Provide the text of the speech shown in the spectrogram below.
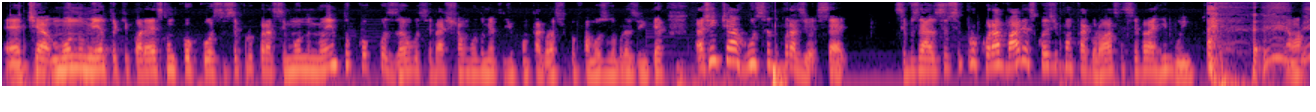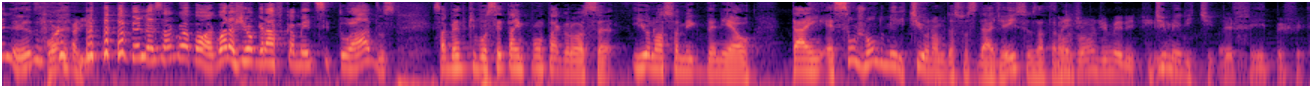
É, tinha monumento que parece um cocô. Se você procurar assim, monumento cocôzão, você vai achar um monumento de Ponta Grossa, ficou famoso no Brasil inteiro. A gente é a Rússia do Brasil, é sério. Se você, se você procurar várias coisas de Ponta Grossa, você vai rir muito. É uma Beleza. porcaria. Beleza, agora, bom, agora geograficamente situados, sabendo que você tá em Ponta Grossa e o nosso amigo Daniel tá em. É São João do Meriti o nome da sua cidade, é isso São exatamente? João de Meriti. De Meriti, perfeito, perfeito.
